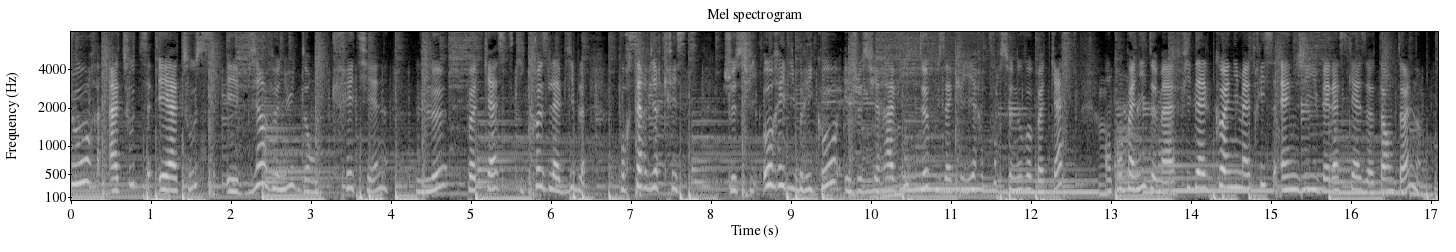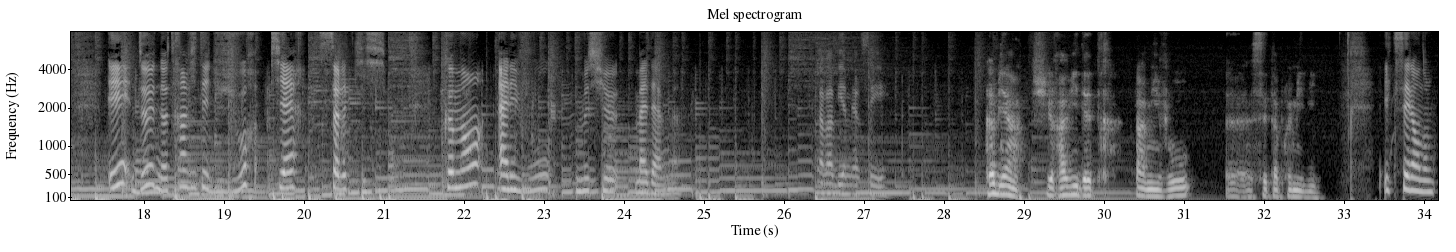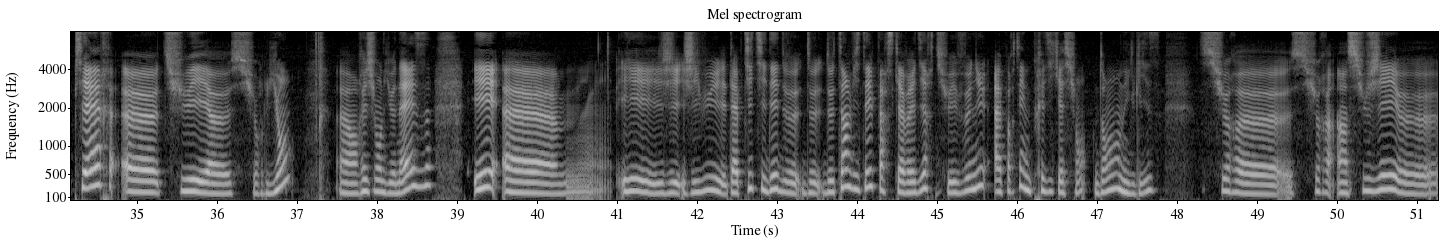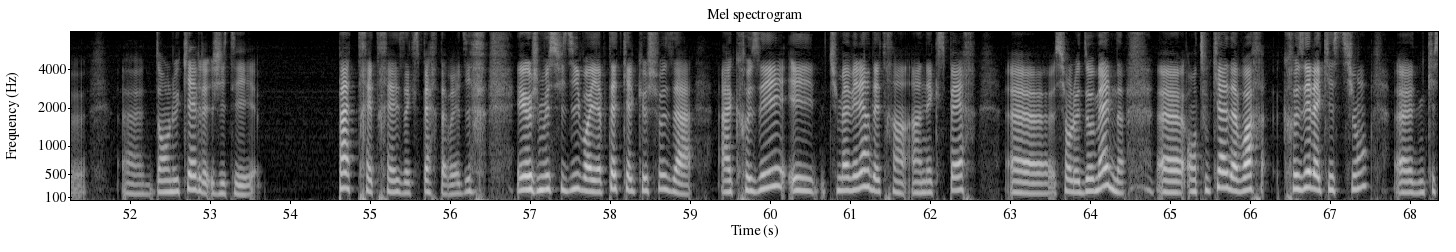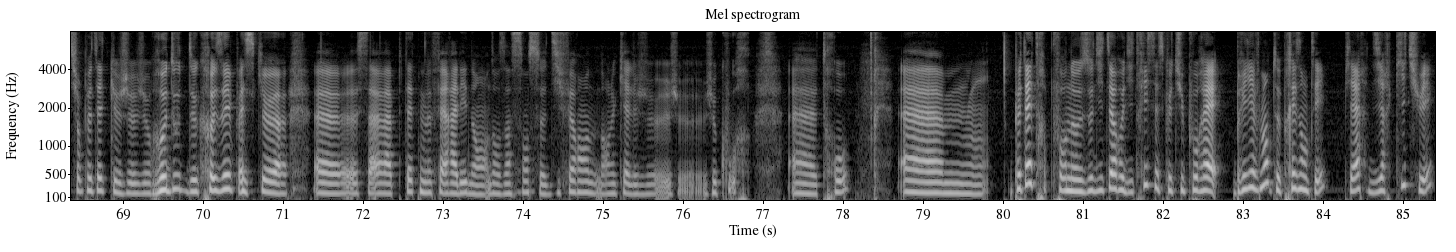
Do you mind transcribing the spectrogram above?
Bonjour à toutes et à tous et bienvenue dans Chrétienne, le podcast qui creuse la Bible pour servir Christ. Je suis Aurélie Bricot et je suis ravie de vous accueillir pour ce nouveau podcast en compagnie de ma fidèle co-animatrice Angie Velasquez Thornton et de notre invité du jour, Pierre Solotki. Comment allez-vous, monsieur, madame? Ça va bien, merci. Très bien, je suis ravi d'être parmi vous euh, cet après-midi. Excellent. Donc Pierre, euh, tu es euh, sur Lyon, en région lyonnaise, et, j'ai eu la petite idée de, de, t'inviter parce qu'à vrai dire, tu es venu apporter une prédication dans mon église sur, sur un sujet dans lequel j'étais pas très très experte à vrai dire. Et je me suis dit, bon, il y a peut-être quelque chose à, à, creuser. Et tu m'avais l'air d'être un, expert euh, sur le domaine, euh, en tout cas d'avoir creusé la question, euh, une question peut-être que je, redoute de creuser parce que ça va peut-être me faire aller dans, dans, un sens différent dans lequel je, je, je cours trop. peut-être pour nos auditeurs auditrices, est-ce que tu pourrais brièvement te présenter Pierre, dire qui tu es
